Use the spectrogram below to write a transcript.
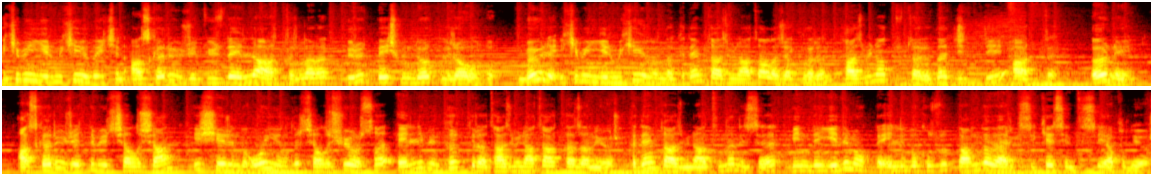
2022 yılı için asgari ücret %50 arttırılarak brüt 5004 lira oldu. Böyle 2022 yılında kıdem tazminatı alacakların tazminat tutarı da ciddi arttı. Örneğin Asgari ücretli bir çalışan iş yerinde 10 yıldır çalışıyorsa 50.040 lira tazminata hak kazanıyor. Kıdem tazminatından ise binde 7.59'luk damga vergisi kesintisi yapılıyor.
